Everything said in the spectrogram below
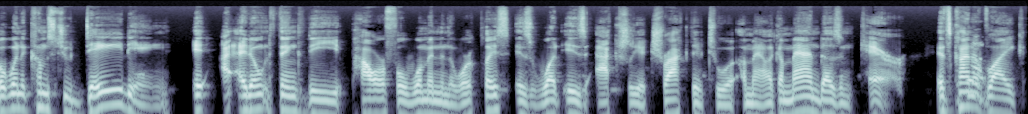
But when it comes to dating, it, I, don't think the powerful woman in the workplace is what is actually attractive to a, a man. Like a man doesn't care. It's kind of like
